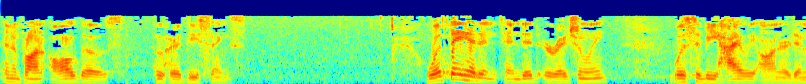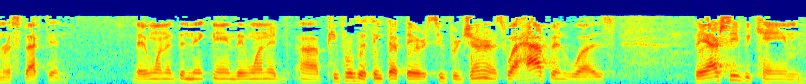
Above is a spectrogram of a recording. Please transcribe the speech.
and upon all those who heard these things. What they had intended originally was to be highly honored and respected. They wanted the nickname. They wanted uh, people to think that they were super generous. What happened was they actually became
